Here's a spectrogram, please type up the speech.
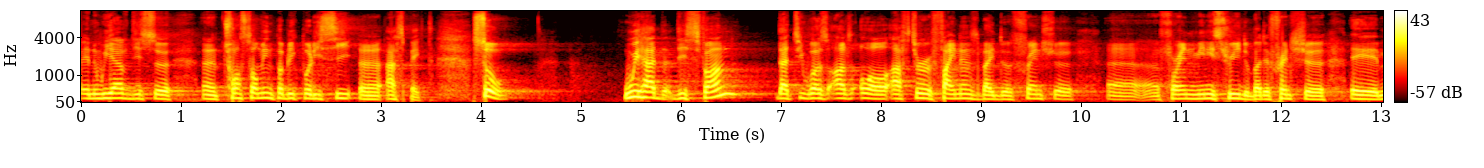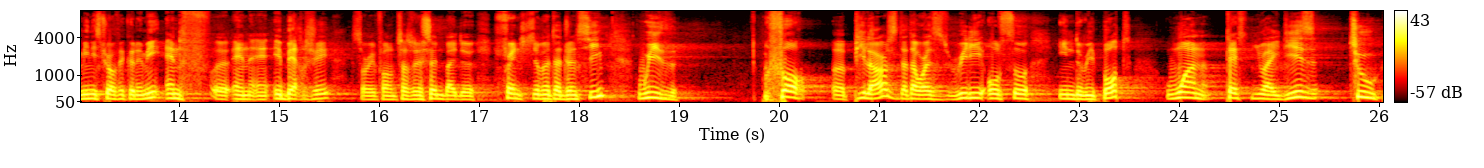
and we have this uh, uh transforming public policy uh, aspect. So we had this fund that it was after financed by the French uh, uh, foreign ministry by the French uh, Ministry of Economy and, uh, and hébergé, sorry for translation, by the French Development Agency with four uh, pillars that I was really also in the report. One, test new ideas. Two,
